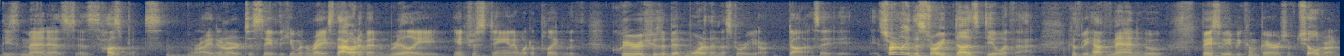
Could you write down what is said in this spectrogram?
these men as, as husbands, right, in order to save the human race. That would have been really interesting. It would have played with queer issues a bit more than the story does. It, it, certainly, the story does deal with that because we have men who basically become bearers of children,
